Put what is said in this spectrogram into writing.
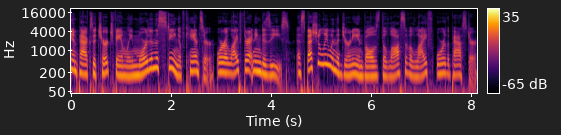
impacts a church family more than the sting of cancer or a life threatening disease, especially when the journey involves the loss of a life or the pastor.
